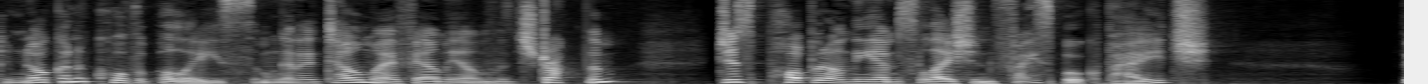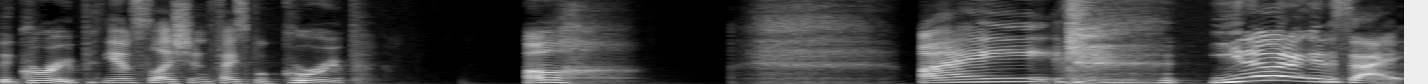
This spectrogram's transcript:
I'm not going to call the police. I'm going to tell my family. I'll instruct them. Just pop it on the Emsolation Facebook page, the group, the Emsolation Facebook group. Oh I, you know what I'm going to say?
